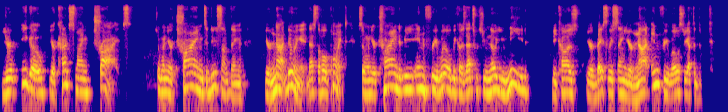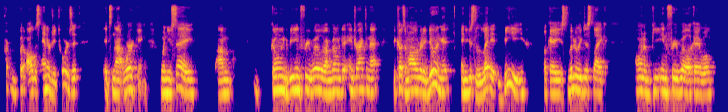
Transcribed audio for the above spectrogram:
Your ego, your conscious mind tries. So when you're trying to do something, you're not doing it. That's the whole point. So when you're trying to be in free will because that's what you know you need, because you're basically saying you're not in free will, so you have to put all this energy towards it, it's not working. When you say, I'm going to be in free will or I'm going to interact in that because I'm already doing it and you just let it be. Okay, it's literally just like I want to be in free will. Okay, well,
